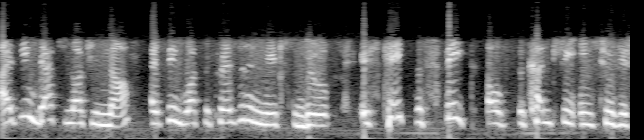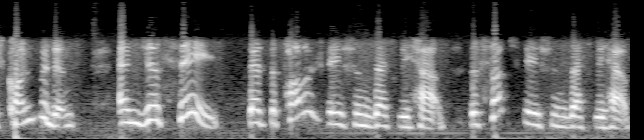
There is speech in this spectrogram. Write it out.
I think that's not enough. I think what the president needs to do is take the state of the country into his confidence and just say that the power stations that we have, the substations that we have,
